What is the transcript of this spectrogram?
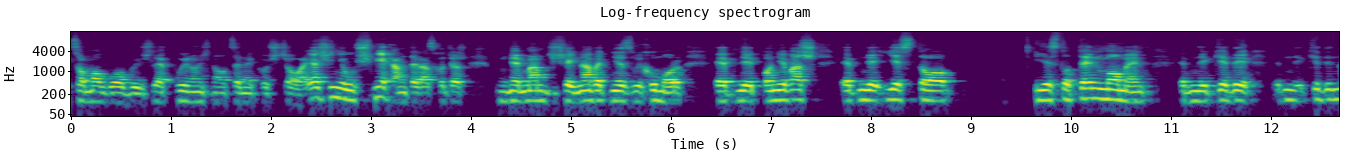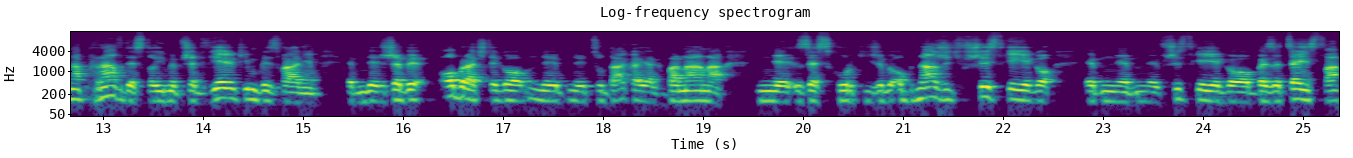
co mogłoby źle wpłynąć na ocenę Kościoła. Ja się nie uśmiecham teraz, chociaż mam dzisiaj nawet niezły humor, ponieważ jest to jest to ten moment, kiedy, kiedy naprawdę stoimy przed wielkim wyzwaniem, żeby obrać tego cudaka jak banana ze skórki, żeby obnażyć wszystkie jego, wszystkie jego bezeceństwa,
